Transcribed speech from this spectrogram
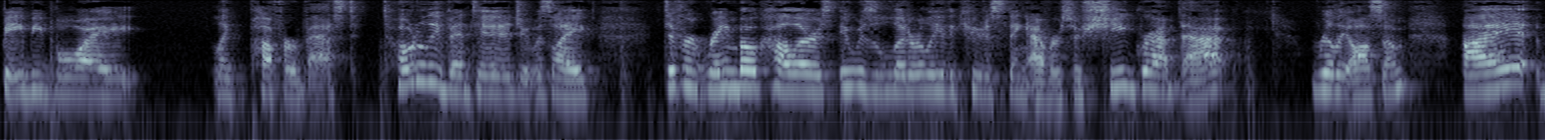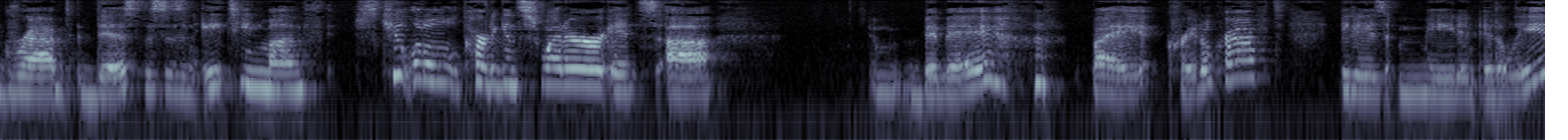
baby boy like puffer vest. Totally vintage. It was like different rainbow colors. It was literally the cutest thing ever. So she grabbed that. Really awesome. I grabbed this. This is an 18 month, just cute little cardigan sweater. It's uh, Bebe by Cradlecraft. It is made in Italy.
